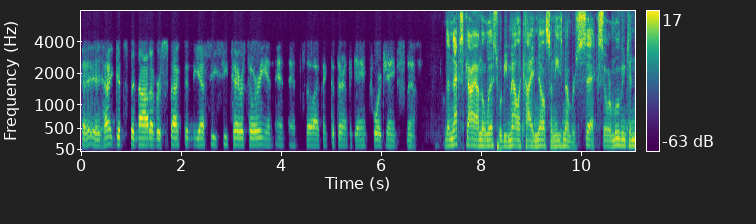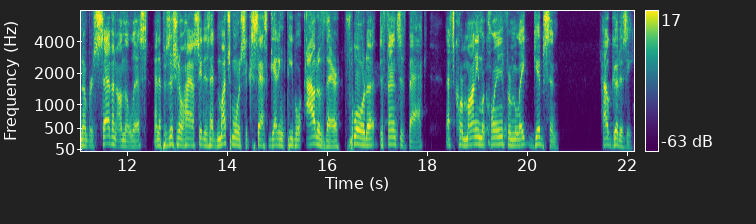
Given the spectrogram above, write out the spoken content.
it gets the nod of respect in the SEC territory, and, and, and so I think that they're in the game for James Smith. The next guy on the list would be Malachi Nelson. He's number six. So we're moving to number seven on the list, and a position Ohio State has had much more success getting people out of there. Florida defensive back. That's Cormani McClain from Lake Gibson. How good is he?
